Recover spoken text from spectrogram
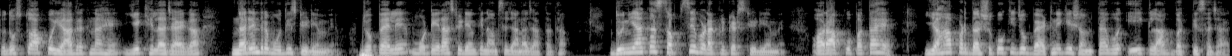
तो दोस्तों, आपको याद रखना है, ये खेला जाएगा नरेंद्र मोदी स्टेडियम में। जो पहले मोटेरा स्टेडियम के नाम से जाना जाता था, दुनिया का सबसे बड़ा क्रिकेट स्टेडियम है। और आपको पता है, यहाँ पर दर्शकों की जो बैठने की क्षमता है, वो एक लाख बत्तीस हज़ार।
